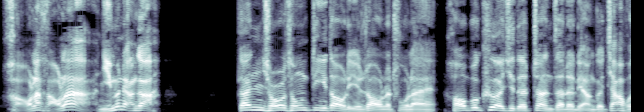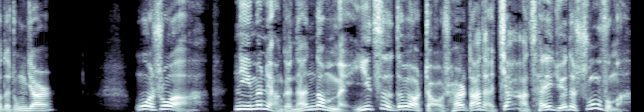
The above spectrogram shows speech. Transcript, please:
好了好了，你们两个！干球从地道里绕了出来，毫不客气的站在了两个家伙的中间。我说啊，你们两个难道每一次都要找茬打打架才觉得舒服吗？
